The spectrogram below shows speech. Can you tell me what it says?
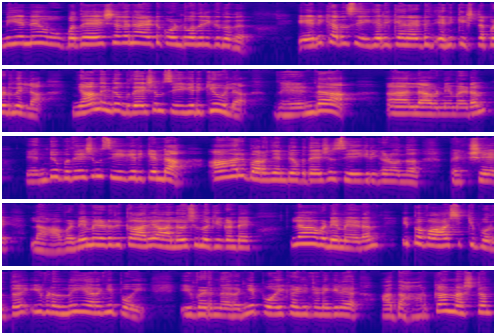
നീ എന്നെ ഉപദേശകനായിട്ട് കൊണ്ടുവന്നിരിക്കുന്നത്. എനിക്കത് സ്വീകരിക്കാനായിട്ട് എനിക്ക് ഇഷ്ടപ്പെടുന്നില്ല ഞാൻ നിന്റെ ഉപദേശം സ്വീകരിക്കൂല വേണ്ട ലാവണ്യ മാഡം. എന്റെ ഉപദേശം സ്വീകരിക്കണ്ട. ആര് പറഞ്ഞു എന്റെ ഉപദേശം സ്വീകരിക്കണമെന്ന്? പക്ഷേ ലാവണ്യ മേഡം ഒരു കാര്യം ആലോചിച്ച് നോക്കിക്കണ്ടേ. ലാവണ്യ മേഡം ഇപ്പോൾ വാശിക്ക് പുറത്ത് ഇവിടെ നിന്ന് ഇറങ്ങിപ്പോയി. ഇവിടെ നിന്ന് ഇറങ്ങിപ്പോയി കഴിഞ്ഞിട്ടുണ്ടെങ്കിൽ അതാർക്കാ നഷ്ടം?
